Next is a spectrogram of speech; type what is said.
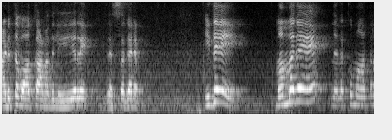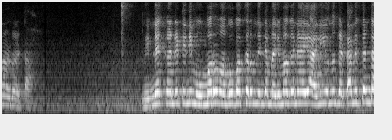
അടുത്ത വാക്കാണ് അതിലേറെ രസകരം. ഇതേ മമ്മതേ നിനക്ക് മാത്രമാണ് കേട്ടാ. നിന്നെ കണ്ടിട്ട് ഇനി ഉമറും അബൂബക്കറും നിന്റെ മരുമകനായ അലിയൊന്നും കെട്ടാൻ നിൽക്കണ്ട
